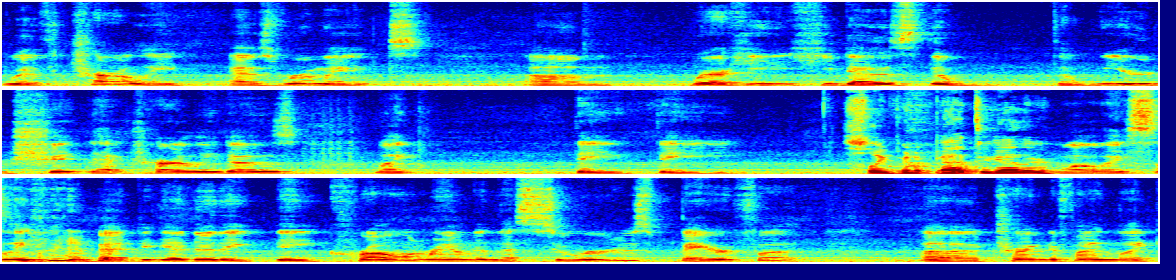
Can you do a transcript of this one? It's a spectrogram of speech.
with Charlie as roommates, um, where he he does the the weird shit that Charlie does, like they they Sleep in a bed together. well they sleep in a bed together. They they crawl around in the sewers barefoot, uh, trying to find like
